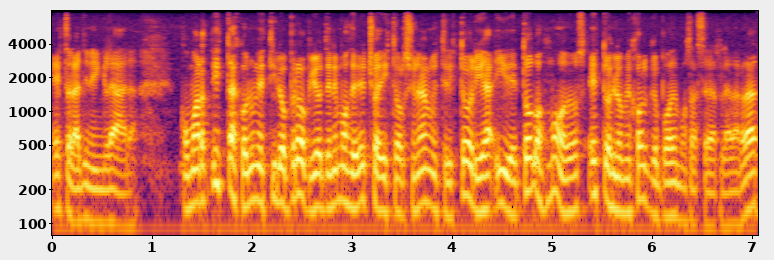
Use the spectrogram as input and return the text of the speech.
esto la tienen clara. Como artistas con un estilo propio tenemos derecho a distorsionar nuestra historia y de todos modos esto es lo mejor que podemos hacer, la verdad.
